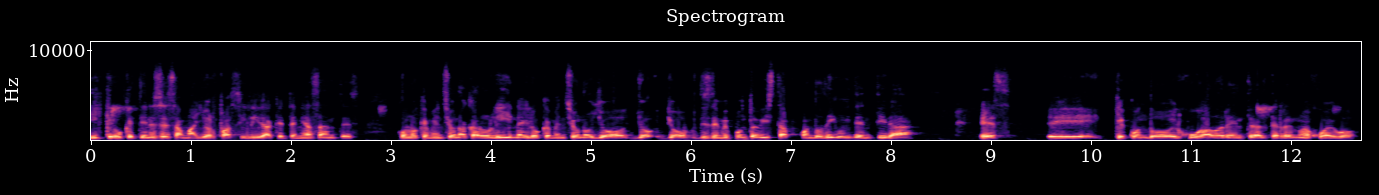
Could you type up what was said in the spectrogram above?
y creo que tienes esa mayor facilidad que tenías antes. Con lo que menciona Carolina y lo que menciono yo, yo, yo desde mi punto de vista, cuando digo identidad, es eh, que cuando el jugador entre al terreno de juego,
